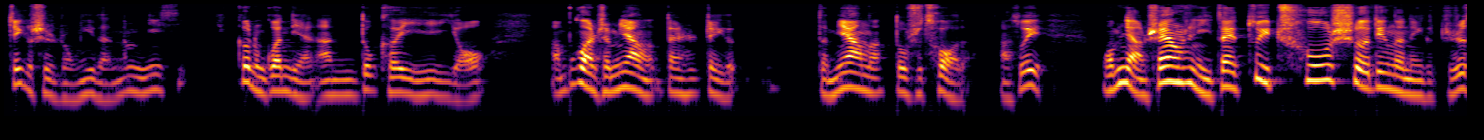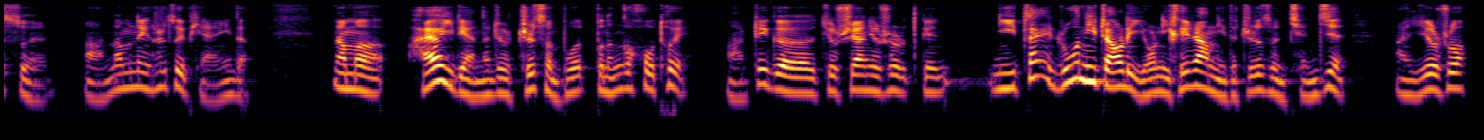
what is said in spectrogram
这个是容易的。那么你各种观点啊，你都可以有啊，不管什么样，但是这个怎么样呢，都是错的啊。所以我们讲，实际上是你在最初设定的那个止损啊，那么那个是最便宜的。那么还有一点呢，就是止损不不能够后退。啊，这个就实际上就是跟你在，如果你找理由，你可以让你的止损前进啊，也就是说，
